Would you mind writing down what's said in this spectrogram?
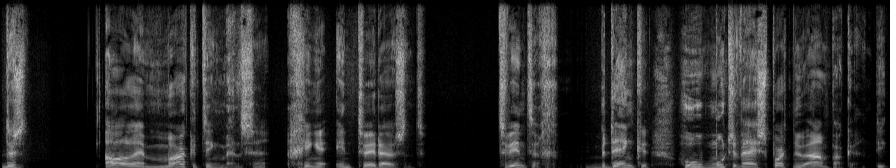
Dus allerlei marketingmensen gingen in 2020 bedenken... hoe moeten wij sport nu aanpakken? Die,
